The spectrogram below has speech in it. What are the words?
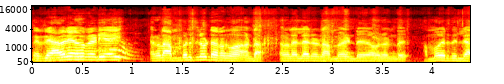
രാവിലെ ഞങ്ങൾ റെഡിയായി. ഞങ്ങൾ അമ്പലത്തിലോട്ട് ഇറങ്ങുക വേണ്ട ഞങ്ങൾ എല്ലാവരും ഉണ്ട്. അമ്മയുണ്ട് അവളുണ്ട് അമ്മ വരുന്നില്ല.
